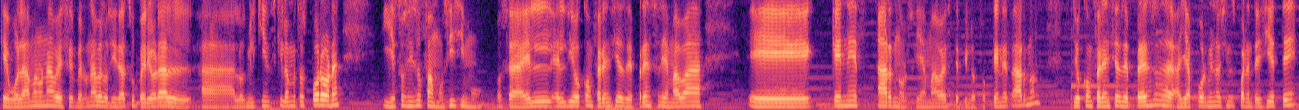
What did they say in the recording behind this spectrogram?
que volaban una, una velocidad superior al, a los 1500 kilómetros por hora y esto se hizo famosísimo. O sea, él, él dio conferencias de prensa, se llamaba eh, Kenneth Arnold se llamaba este piloto. Kenneth Arnold dio conferencias de prensa allá por 1947,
